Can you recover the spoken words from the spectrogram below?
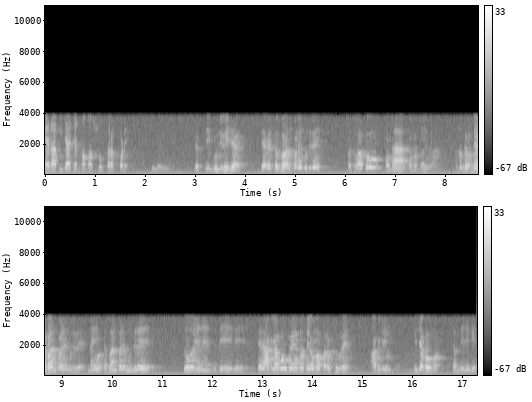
એના બીજા જન્મમાં શું ફરક પડે? શક્તિ ગુજરી જાય ત્યારે સભાનપણે ગુજરે અથવા તો બેભાન પડે ગુજરે. નહીં સભાન પડે ગુજરે તો એને આગલા ભાવમાં એનો બે એનો ફરક શું રહે? આગલી બીજા ભાવમાં? સમજી શકે?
